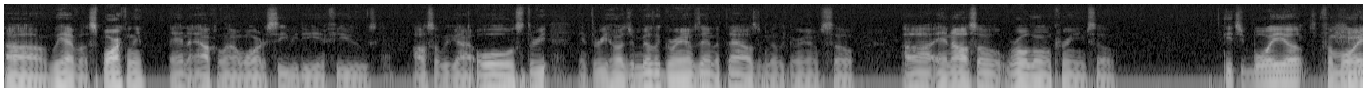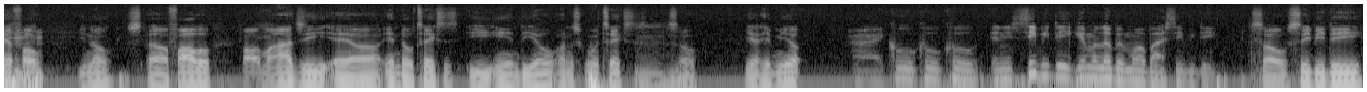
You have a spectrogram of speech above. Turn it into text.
Uh, we have a sparkling and an alkaline water, CBD infused. Also, we got oils three and 300 milligrams and a thousand milligrams. So, uh, and also roll-on cream. So, hit your boy up for more info. You know, uh, follow follow my IG uh, Endo Texas E N D O underscore Texas. Mhm. So, yeah, hit me up. All right, cool, cool, cool. And CBD, give them a little bit more about CBD. So CBD,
